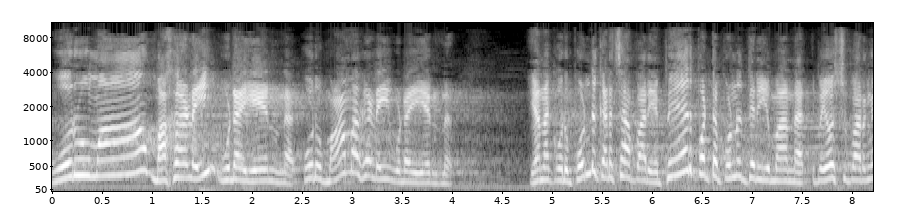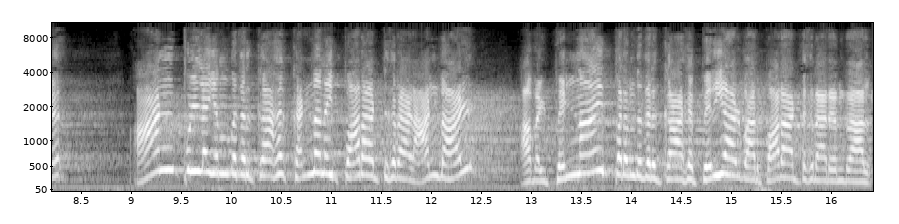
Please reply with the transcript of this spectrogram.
ஒரு மா மகளை உடையேன்னர். ஒரு மாமகளை உடையேன்னர். எனக்கு ஒரு பொண்ணு கிடைச்சா பாரு பேர்பட்ட பொண்ணு தெரியுமான்னார். இப்ப யோசிச்சு பாருங்க. ஆண் பிள்ளை என்பதற்காக கண்ணனை பாராட்டுகிறாள் ஆண்டாள் அவள் பெண்ணாய் பிறந்ததற்காக பெரியாழ்வார் பாராட்டுகிறார் என்றால்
